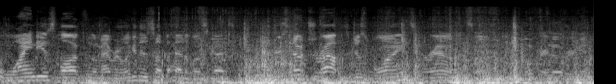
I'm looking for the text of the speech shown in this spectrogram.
The windiest log flume ever. Look at this up ahead of us, guys. There's no drop, it just winds around itself over and over again.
